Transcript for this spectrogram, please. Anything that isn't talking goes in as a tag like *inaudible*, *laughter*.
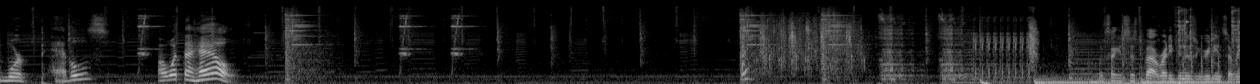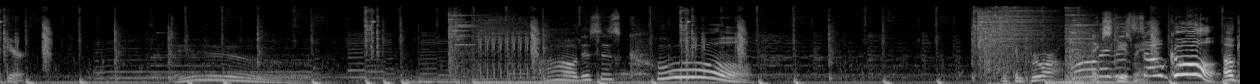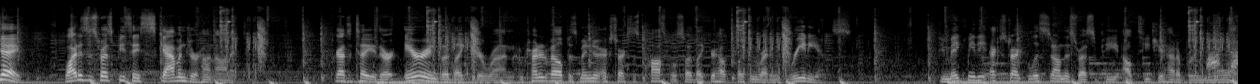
Need more pebbles? Oh, what the hell? Looks like it's just about ready for those ingredients over here. Dude. Oh, this is cool. We can brew our. Oh, Excuse this is me. so cool. Okay, why does this recipe say scavenger hunt on it? forgot to tell you, there are errands I'd like you to run. I'm trying to develop as many new extracts as possible, so I'd like your help collecting the right ingredients. If you make me the extract listed on this recipe, I'll teach you how to brew more.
